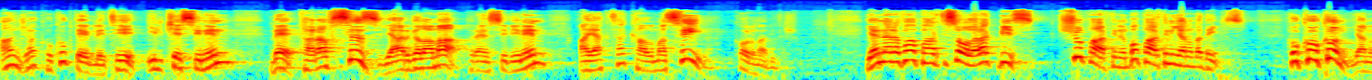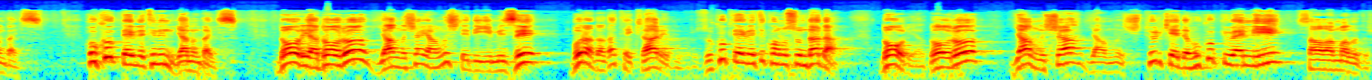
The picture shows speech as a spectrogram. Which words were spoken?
ancak hukuk devleti ilkesinin ve tarafsız yargılama prensibinin ayakta kalmasıyla korunabilir. Yeniden Refah Partisi olarak biz şu partinin bu partinin yanında değiliz. Hukukun yanındayız. Hukuk devletinin yanındayız. Doğruya doğru, yanlışa yanlış dediğimizi burada da tekrar ediyoruz. Hukuk devleti konusunda da doğruya doğru, yanlışa yanlış. Türkiye'de hukuk güvenliği sağlanmalıdır.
